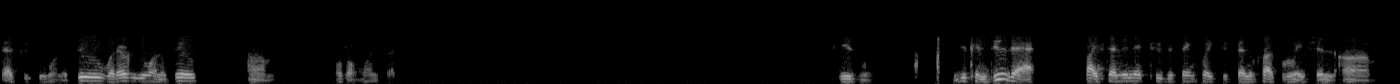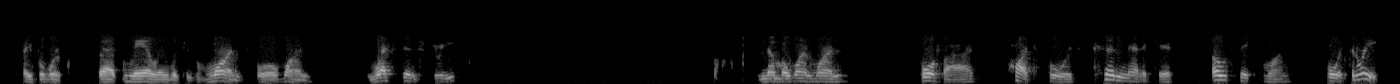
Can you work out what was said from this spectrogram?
that's what you want to do, whatever you want to do. Um, hold on one second. Excuse me. You can do that by sending it to the same place you send the proclamation um, paperwork, that mailing, which is 141 Weston Street, number 1145, Hartford, Connecticut 06143.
